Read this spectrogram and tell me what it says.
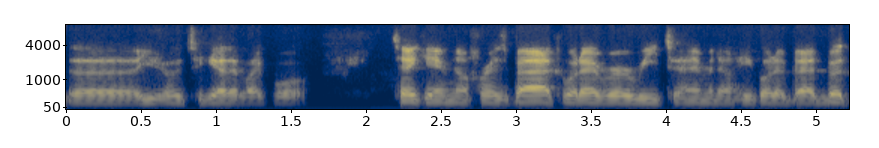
uh, usually together. Like we'll take him, you know, for his bath, whatever, read to him, and then he go to bed. But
